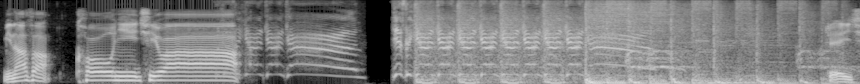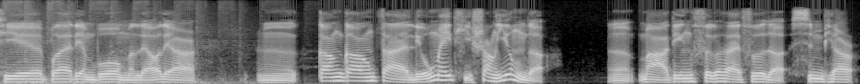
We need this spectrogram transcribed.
米娜桑，こんにちは。这一期不赖电波，我们聊点儿，嗯，刚刚在流媒体上映的，呃，马丁斯科塞斯的新片儿《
